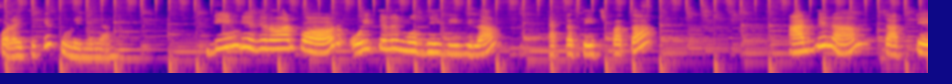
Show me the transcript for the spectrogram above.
কড়াই থেকে তুলে নিলাম। ডিম ভেজে নেওয়ার পর ওই তেলের মধ্যেই দিয়ে দিলাম একটা তেজপাতা আর দিলাম চারটে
